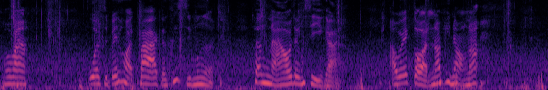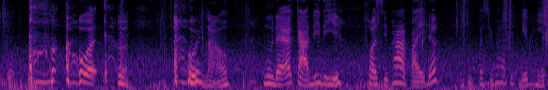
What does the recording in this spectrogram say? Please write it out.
เพราะว่ากลัวสิไปหอดป่าก็คือสิมืด เครื่องหนาวจังสี่กะ เอาไว้ก่อนเนาะพี่น้องเนาะโอ้ยโอ้ยหนาว มือใดอากาศดีดีๆคอยสิผ้าไปเด้อคอยสิผ้าไปเก็บเห็ด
